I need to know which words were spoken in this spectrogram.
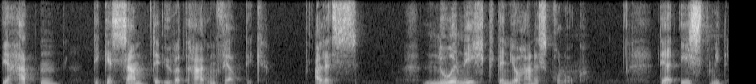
Wir hatten die gesamte Übertragung fertig. Alles. Nur nicht den Johannesprolog. Der ist mit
